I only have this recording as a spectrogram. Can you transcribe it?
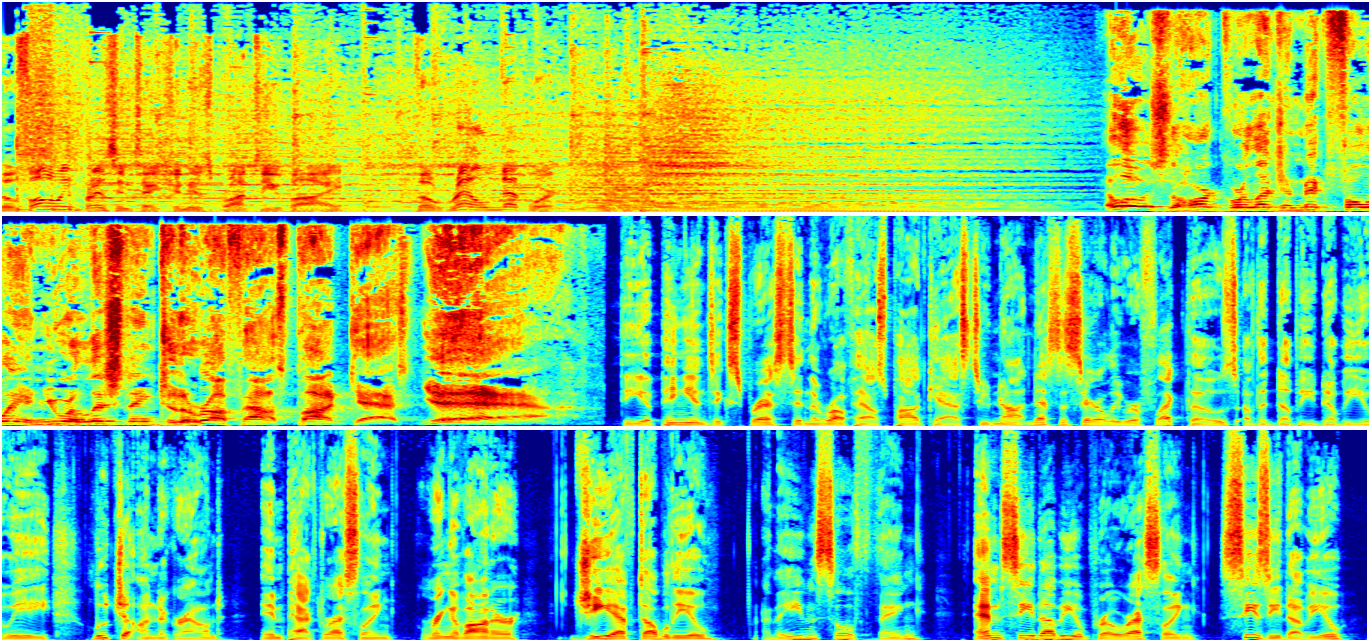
The following presentation is brought to you by The Realm Network. Hello, this is the hardcore legend Mick Foley, and you are listening to the Rough House Podcast. Yeah! The opinions expressed in the Rough House podcast do not necessarily reflect those of the WWE, Lucha Underground, Impact Wrestling, Ring of Honor, GFW, are they even still a thing? MCW Pro Wrestling, CZW,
